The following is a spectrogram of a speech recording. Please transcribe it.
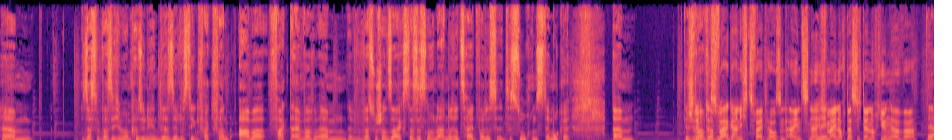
Ähm, das, was ich immer persönlich einen sehr, sehr lustigen Fakt fand. Aber Fakt einfach, ähm, was du schon sagst, dass es noch eine andere Zeit war des, des Suchens der Mucke. Ähm, das Stimmt, war, das war gar nicht 2001, ne? Nee. Ich meine auch, dass ich da noch jünger war. Ja,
